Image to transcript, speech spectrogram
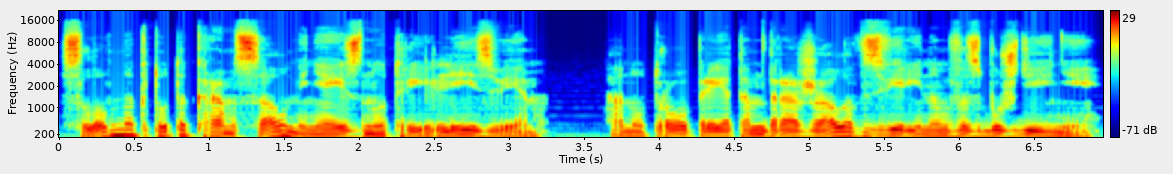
Словно кто-то кромсал меня изнутри лезвием, а нутро при этом дрожало в зверином возбуждении.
